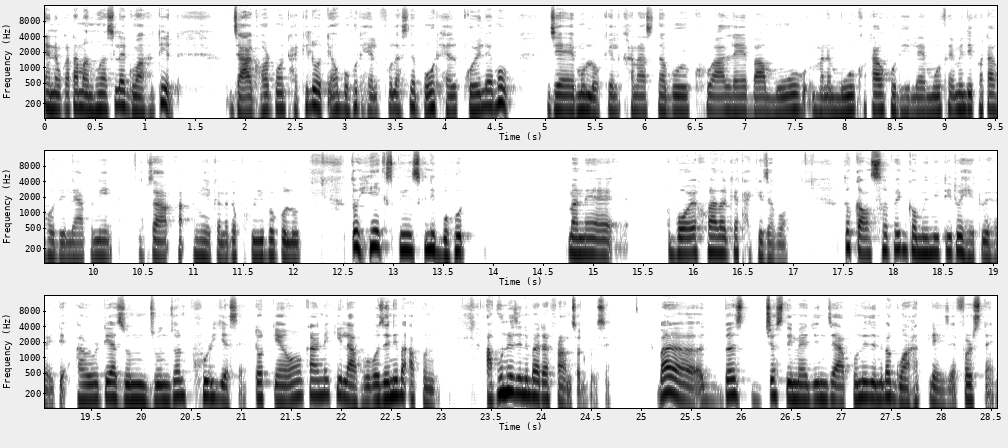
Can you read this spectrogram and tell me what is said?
এনেকুৱা এটা মানুহ আছিলে গুৱাহাটীত যাৰ ঘৰত মই থাকিলোঁ তেওঁ বহুত হেল্পফুল আছিলে বহুত হেল্প কৰিলে মোক যে মোৰ লোকেল খানা চানাবোৰ খোৱালে বা মোৰ মানে মোৰ কথাও সুধিলে মোৰ ফেমিলিৰ কথা সুধিলে আপুনি আমি একেলগে ফুৰিব গ'লোঁ। তো সেই এক্সপিৰিয়েঞ্চখিনি বহুত মানে বয়স হোৱালৈকে থাকি যাব। তো কাউচ চাৰ্ফিং কমিউনিটিটো সেইটোৱে হয়। এতিয়া আৰু এতিয়া যোন যোনজন ফুৰি আছে তো তেওঁৰ কাৰণে কি লাভ হ'ব? যেনিবা আপুনি আপুনি যেনিবা এটা ফ্ৰান্সত গৈছে বা জাষ্ট ইমেজিন যে আপুনি যেনিবা গুৱাহাটীলৈ আহিছে ফাৰ্ষ্ট টাইম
